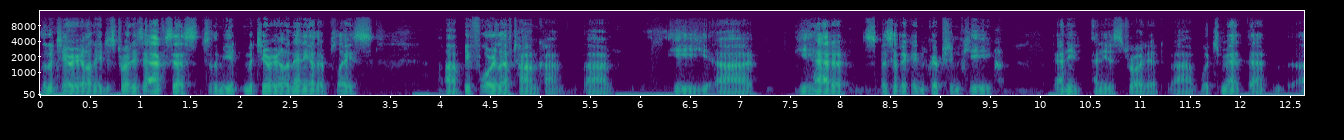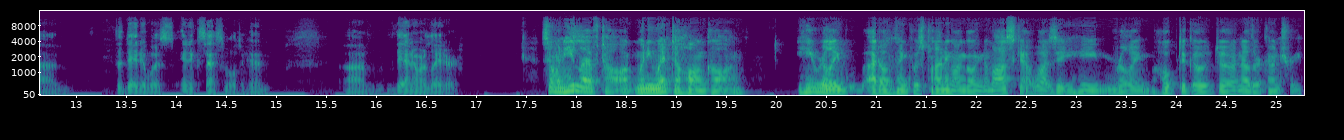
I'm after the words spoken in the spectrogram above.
the material and he destroyed his access to the material in any other place uh, before he left Hong Kong. Uh, he uh, he had a specific encryption key, and he and he destroyed it, uh, which meant that um, the data was inaccessible to him uh, then or later. So when he left, Hong, when he went to Hong Kong, he really, I don't think, was planning on going to Moscow, was he? He really hoped to go to another country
